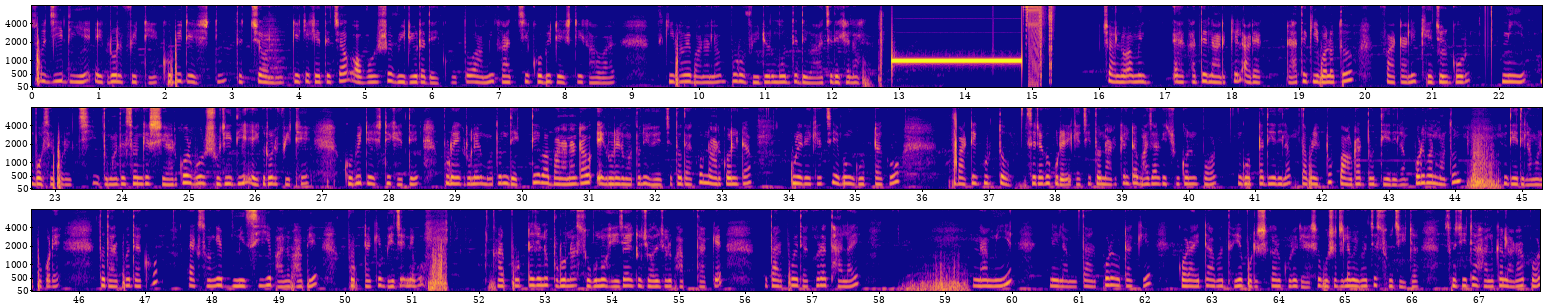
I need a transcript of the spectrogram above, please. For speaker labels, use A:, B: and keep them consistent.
A: সুজি দিয়ে এগরোল পিঠে খুবই টেস্টি। তো চলো, কে কে খেতে চাও অবশ্যই ভিডিওটা দেখো। তো আমি খাচ্ছি খুবই টেস্টি খাবার। কীভাবে বানালাম পুরো ভিডিওর মধ্যে দেওয়া আছে, দেখে নাও। চলো, আমি এক হাতে নারকেল আর এক হাতে কী বলো তো ফাটালি, খেজুর গুড়। নিয়ে বসে পড়েছি। তোমাদের সঙ্গে শেয়ার করব সুজি দিয়ে এগরোল পিঠে। খুবই টেস্টি খেতে। পুরো এগরোলের মতন দেখতে বা বানানাটাও এগরোলের মতনই হয়েছে। তো দেখো নারকেলটা কুড়ে রেখেছি এবং গুড়টাকেও বাটি গুড় তো সেটাকেও কুড়ে রেখেছি। তো নারকেলটা ভাজার কিছুক্ষণ পর গুড়টা দিয়ে দিলাম। তারপর একটু পাউডার দুধ দিয়ে দিলাম। পরিমাণ মতন দিয়ে দিলাম অল্প করে। তো তারপরে দেখো একসঙ্গে মিশিয়ে ভালোভাবে পুরটাকে ভেজে নেব। আর পুরটা যেন পুরো না শুকনো হয়ে যায়, একটু জল জল ভাব থাকে। তারপরে দেখো ওরা থালায় নামিয়ে নিলাম। তারপরে ওটাকে কড়াইটা আবার ধুয়ে পরিষ্কার করে গ্যাসে বসে দিলাম। এবার হচ্ছে সুজিটা। সুজিটা হালকা নাড়ার পর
